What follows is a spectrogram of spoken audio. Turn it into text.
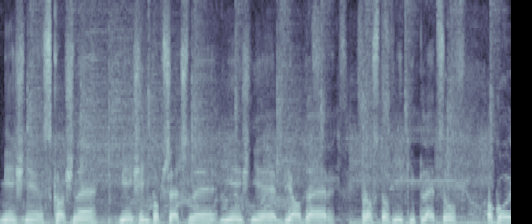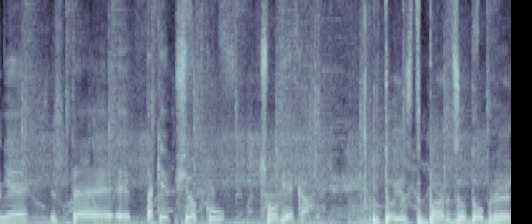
mięśnie skośne, mięsień poprzeczny, mięśnie bioder, prostowniki pleców, ogólnie te e, takie w środku człowieka. I to jest bardzo dobre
